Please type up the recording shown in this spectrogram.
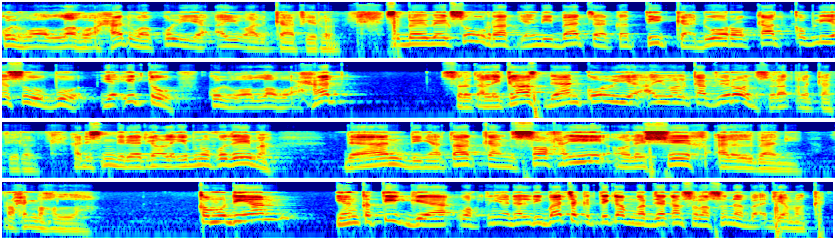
Qul huwallahu ahad wa qul ya ayyuhal kafirun." Sebaik-baik surat yang dibaca ketika dua rakaat qobliyah subuh yaitu Qul huwallahu ahad Surat Al-Ikhlas dan Qul ya ayyuhal kafirun surat Al-Kafirun. Hadis ini diriwayatkan oleh Ibnu Khuzaimah dan dinyatakan sahih oleh Syekh Al-Albani rahimahullah. Kemudian yang ketiga waktunya adalah dibaca ketika mengerjakan sholat sunnah ba'diyah maghrib.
